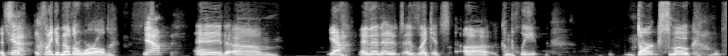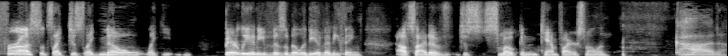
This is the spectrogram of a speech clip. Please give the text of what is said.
it's yeah. it's like another world yeah. and um yeah and then it, it's like it's uh complete dark smoke for us it's like just like no like barely any visibility of anything outside of just smoke and campfire smelling God,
